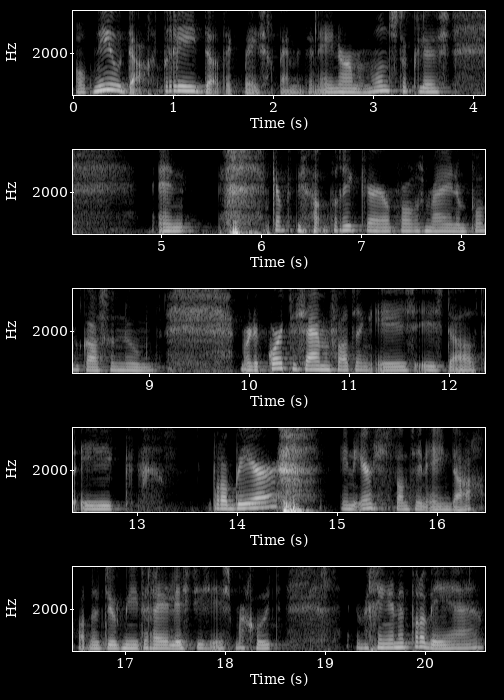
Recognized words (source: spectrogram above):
opnieuw dag drie dat ik bezig ben met een enorme monsterklus. En ik heb het nu al drie keer volgens mij in een podcast genoemd. Maar de korte samenvatting is, is dat ik probeer in eerste instantie in één dag, wat natuurlijk niet realistisch is, maar goed. We gingen het proberen.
